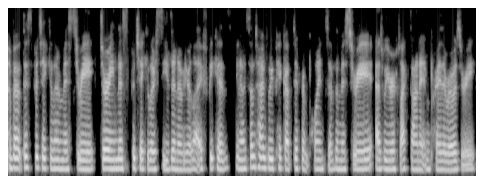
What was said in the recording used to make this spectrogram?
about this particular mystery during this particular season of your life? Because, you know, sometimes we pick up different points of the mystery as we reflect on it and pray the rosary.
